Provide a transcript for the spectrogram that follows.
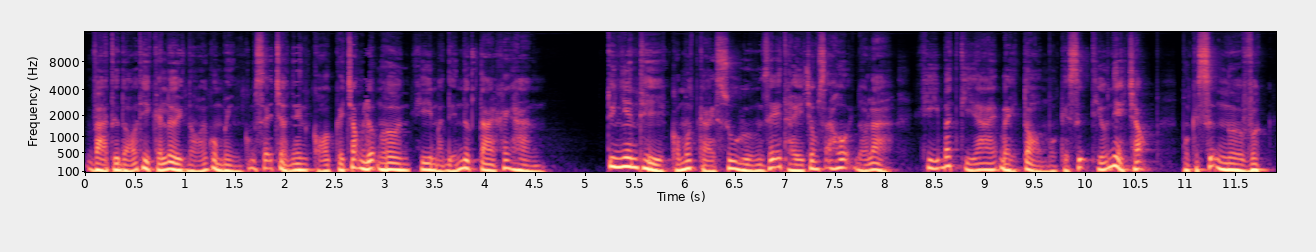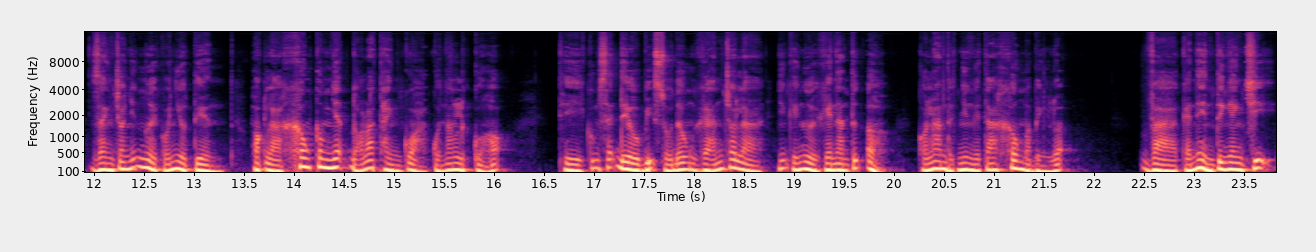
và từ đó thì cái lời nói của mình cũng sẽ trở nên có cái trọng lượng hơn khi mà đến được tai khách hàng. Tuy nhiên thì có một cái xu hướng dễ thấy trong xã hội đó là khi bất kỳ ai bày tỏ một cái sự thiếu nể trọng, một cái sự ngờ vực dành cho những người có nhiều tiền hoặc là không công nhận đó là thành quả của năng lực của họ thì cũng sẽ đều bị số đông gán cho là những cái người ghen ăn tức ở, có làm được như người ta không mà bình luận. Và cái nền tinh anh chị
